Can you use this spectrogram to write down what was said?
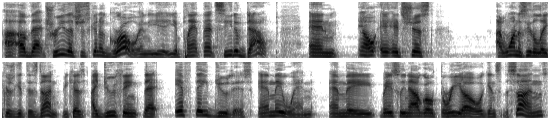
uh, of that tree that's just going to grow, and you, you, plant that seed of doubt. And you know, it, it's just I want to see the Lakers get this done because I do think that if they do this and they win and they basically now go 3-0 against the Suns,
